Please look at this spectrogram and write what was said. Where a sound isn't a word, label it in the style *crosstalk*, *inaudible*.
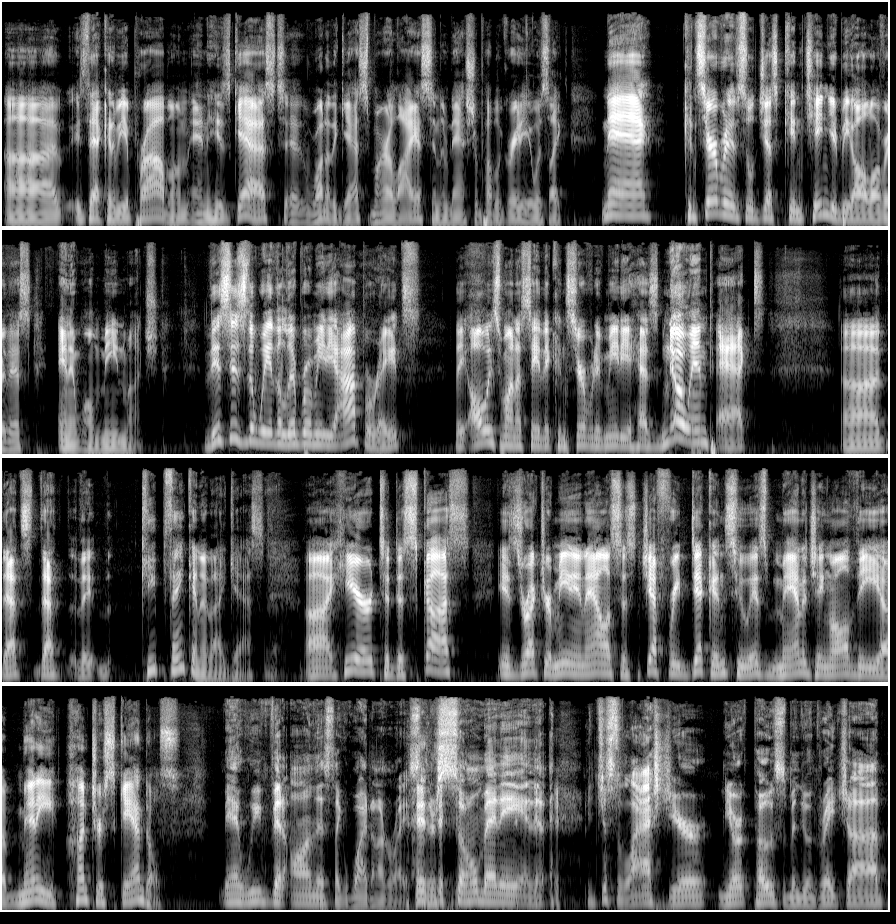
Uh, is that going to be a problem? And his guest, uh, one of the guests, Mara Liasson of National Public Radio, was like, nah, conservatives will just continue to be all over this and it won't mean much. This is the way the liberal media operates. They always want to say that conservative media has no impact. Uh, that's that. They keep thinking it, I guess. Uh, here to discuss is director of media analysis Geoffrey Dickens, who is managing all the uh, many Hunter scandals. Man, we've been on this like white on rice. There's so *laughs* many, and it- just last year, New York Post has been doing a great job.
